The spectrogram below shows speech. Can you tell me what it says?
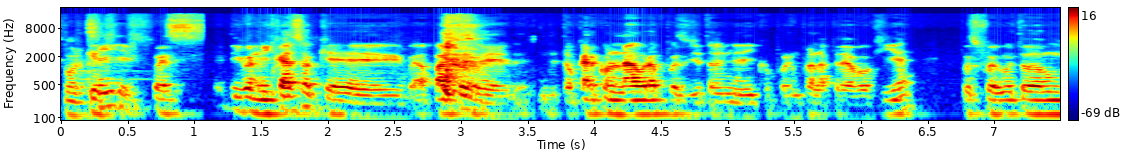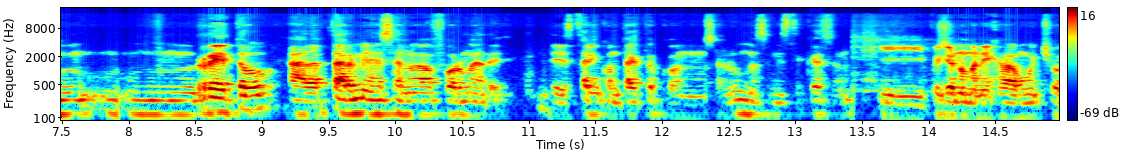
¿Por qué? Sí, pues digo, en mi caso que aparte de, tocar con Laura, pues yo también me dedico, por ejemplo, a la pedagogía, pues fue todo un, reto adaptarme a esa nueva forma de, de, estar en contacto con los alumnos en este caso. Y pues yo no manejaba mucho,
